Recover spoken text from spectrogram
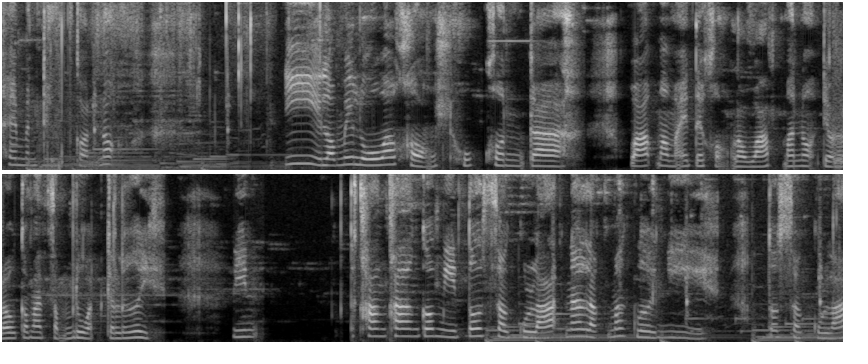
ให้มันถึงก่อนเนาะนี่เราไม่รู้ว่าของทุกคนกาวับมาไหมแต่ของเราวับมาเนาะเดี๋ยวเราก็มาสำรวจกันเลยนี่ข้างๆก็มีต้นซากุระน่ารักมากเลยนี่ ต้นซากุระ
